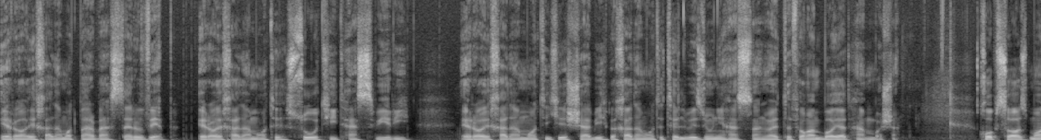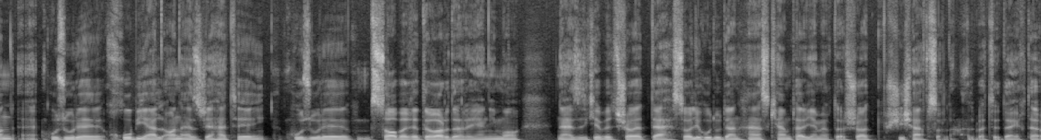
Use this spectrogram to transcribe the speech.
ارائه خدمات بر بستر وب ارائه خدمات صوتی تصویری. ارائه خدماتی که شبیه به خدمات تلویزیونی هستن و اتفاقا باید هم باشن. خب سازمان حضور خوبی الان از جهت حضور سابقه دار داره. یعنی ما نزدیک به شاید ده سالی حدودا هست کمتر یه مقدار شاید 6 7 سال. البته دقیق تر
